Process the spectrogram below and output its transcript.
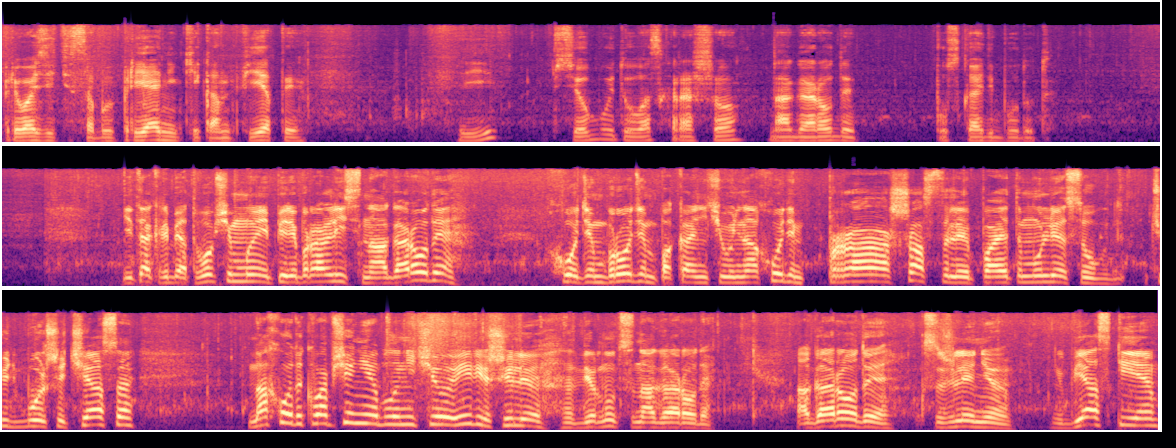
привозите с собой пряники, конфеты. И все будет у вас хорошо. На огороды пускать будут. Итак, ребят, в общем, мы перебрались на огороды. Ходим, бродим, пока ничего не находим. Прошастали по этому лесу чуть больше часа. Находок вообще не было ничего и решили вернуться на огороды. Огороды, к сожалению, вязкие,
